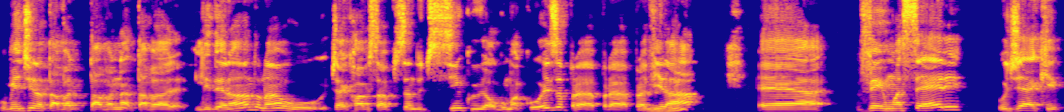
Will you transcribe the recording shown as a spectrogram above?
o Medina estava tava, tava liderando, né? o Jack Hobbs estava precisando de cinco e alguma coisa para uhum. virar. É, vem uma série, o Jack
